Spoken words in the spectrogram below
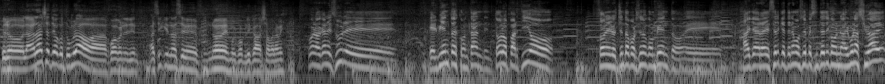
Pero la verdad ya estoy acostumbrado a jugar con el viento. Así que no es muy complicado ya para mí. Bueno, acá en el sur eh, el viento es constante. En todos los partidos son el 80% con viento. Eh, hay que agradecer que tenemos césped sintético en algunas ciudades.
